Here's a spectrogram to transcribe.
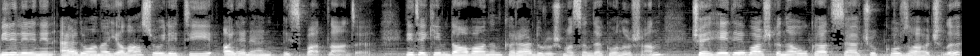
Birilerinin Erdoğan'a yalan söylettiği alenen ispatlandı. Nitekim davanın karar duruşmasında konuşan ÇHD Başkanı Avukat Selçuk Kozağaçlı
